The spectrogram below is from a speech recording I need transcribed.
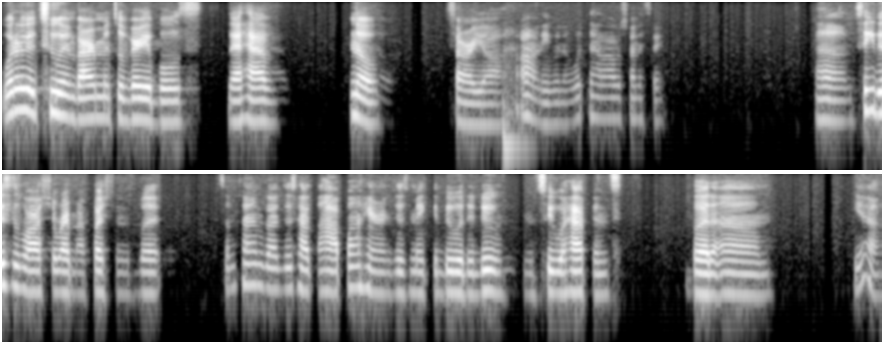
what are the two environmental variables that have no? Sorry, y'all. I don't even know what the hell I was trying to say. Um, see, this is why I should write my questions, but sometimes I just have to hop on here and just make it do what it do and see what happens. But um, yeah.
